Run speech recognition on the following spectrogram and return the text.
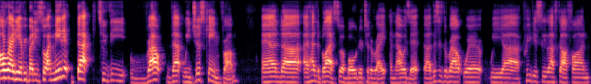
Alrighty, everybody, so I made it back to the route that we just came from. And uh, I had to blast to a boulder to the right, and that was it. Uh, this is the route where we uh, previously left off on,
